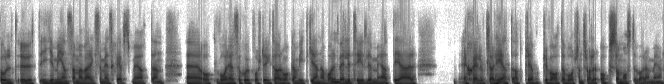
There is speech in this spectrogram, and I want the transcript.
fullt ut i gemensamma verksamhetschefsmöten eh, och vår hälso och sjukvårdsdirektör Håkan Wittgren har varit mm. väldigt tydlig med att det är självklarhet att privata vårdcentraler också måste vara med.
